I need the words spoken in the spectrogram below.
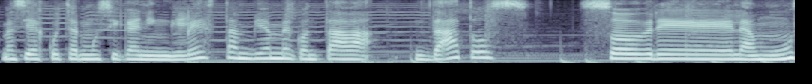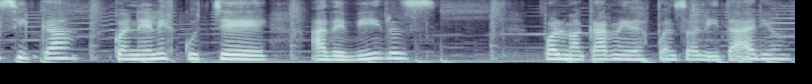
Me hacía escuchar música en inglés, también me contaba datos sobre la música. Con él escuché a The Beatles, Paul McCartney después en solitario,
